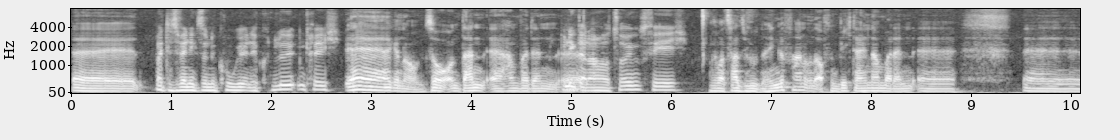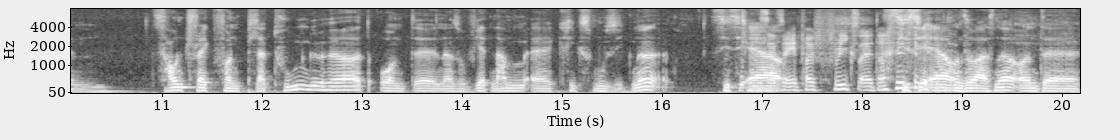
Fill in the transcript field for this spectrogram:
äh, ist, wenn ich so eine Kugel in den Knöten kriege? ja, ja, ja, genau. So, und dann äh, haben wir dann. Bin ich äh, danach noch zeugungsfähig? sind wir 20 Minuten hingefahren und auf dem Weg dahin haben wir dann äh, ähm, Soundtrack von Platoon gehört und äh, na, so Vietnam-Kriegsmusik, ne? CCR, ey, voll Freaks, Alter. CCR und sowas, ne? Und äh,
